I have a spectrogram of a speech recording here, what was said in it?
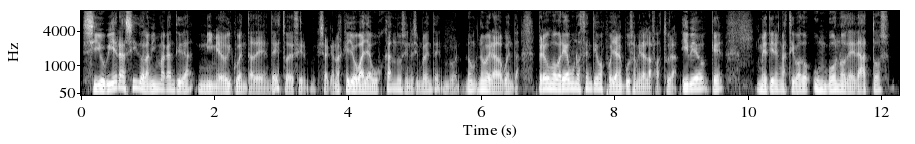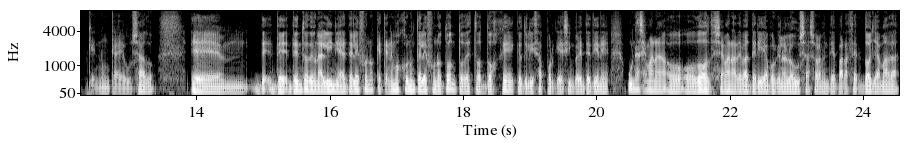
Si hubiera sido la misma cantidad, ni me doy cuenta de, esto. Es decir, o sea, que no es que yo vaya buscando, sino simplemente, bueno, no, me hubiera dado cuenta. Pero como variaba unos céntimos, pues ya me puse a mirar la factura y veo que me tienen activado un bono de datos que nunca he usado, eh, dentro de una línea de teléfono que tenemos con un teléfono tonto de estos 2G que utilizas porque simplemente tiene una semana o, dos semanas de batería porque no lo usas solamente para hacer dos llamadas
